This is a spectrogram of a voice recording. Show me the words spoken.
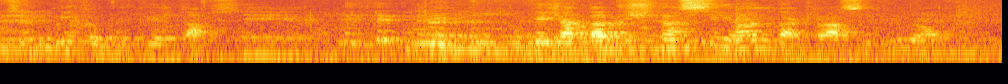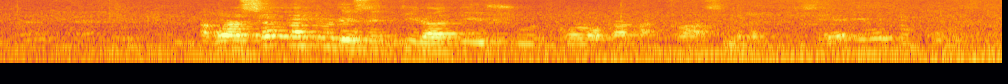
Você brinca porque ele está sério. Porque já está distanciando da classe do leão. Agora, se a natureza tirar de Exu e colocar na classe que ela quiser, é outra coisa.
